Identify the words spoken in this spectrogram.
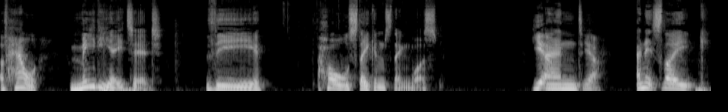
of how mediated the whole Steak-umms thing was. yeah, And yeah. And it's like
